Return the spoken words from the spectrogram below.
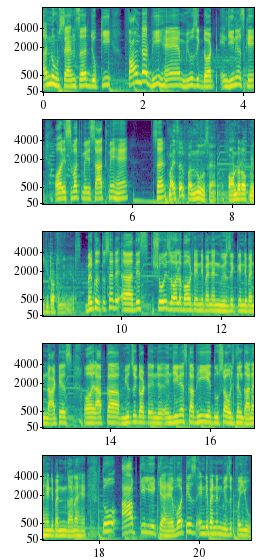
अनु हुसैन सर, जो कि फाउंडर भी हैं म्यूज़िक डॉट इंजीनियर्स के और इस वक्त मेरे साथ में हैं sir myself Annu Hussain founder of music dot engineers बिल्कुल तो sir this show is all about independent music independent artist और आपका म्यूज़िक डॉट इंजीनियर्स का भी ये दूसरा ओरिजिनल गाना है इंडिपेंडेंट गाना है। तो आपके लिए क्या है? What is independent music for you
